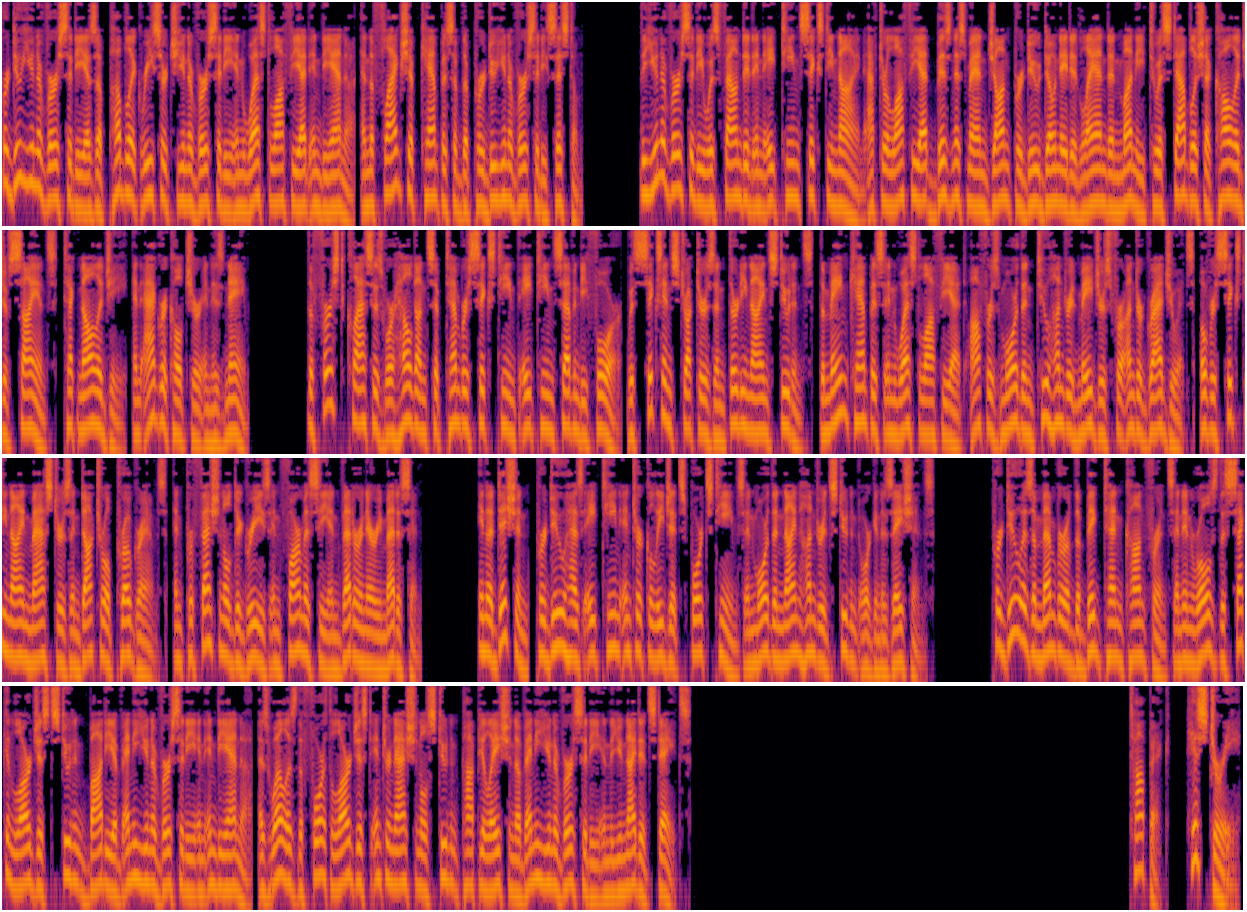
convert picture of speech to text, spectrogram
Purdue University is a public research university in West Lafayette, Indiana, and the flagship campus of the Purdue University system. The university was founded in 1869 after Lafayette businessman John Purdue donated land and money to establish a college of science, technology, and agriculture in his name. The first classes were held on September 16, 1874, with six instructors and 39 students. The main campus in West Lafayette offers more than 200 majors for undergraduates, over 69 master's and doctoral programs, and professional degrees in pharmacy and veterinary medicine. In addition, Purdue has 18 intercollegiate sports teams and more than 900 student organizations. Purdue is a member of the Big Ten Conference and enrolls the second largest student body of any university in Indiana, as well as the fourth largest international student population of any university in the United States. History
